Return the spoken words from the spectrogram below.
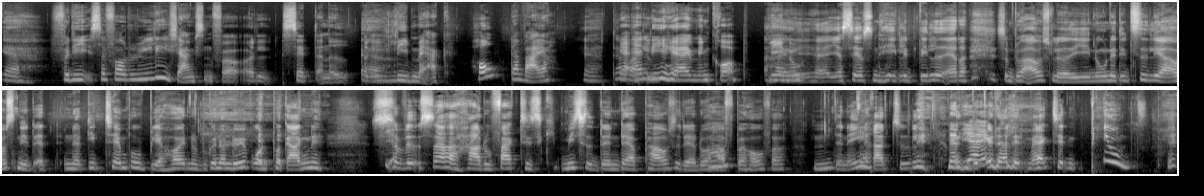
Ja, Fordi så får du lige chancen for at sætte dig ned og Ja. lige mærke, hov, der var jeg. Ja der Jeg var er du. lige her i min krop lige nu. Ej, jeg ser sådan helt et billede af dig, som du har afsløret i nogle af de tidligere afsnit, at når dit tempo bliver højt, når du begynder at løbe rundt på gangene, så, Ja. så har du faktisk misset den der pause der, du har haft behov for. Mm, den er egentlig Ja. ret tydelig, når man Den- ikke? begynder at lidt mærke til den. Pium!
